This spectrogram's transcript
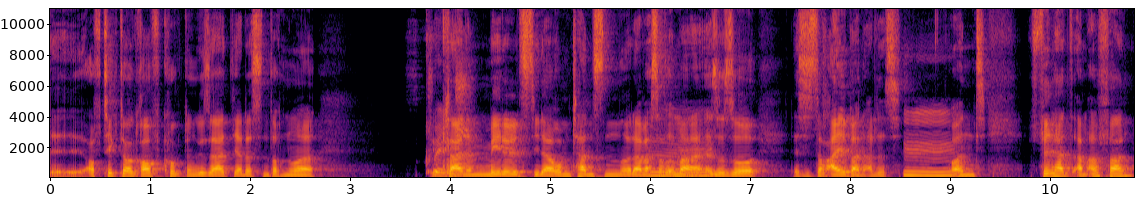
äh, auf TikTok raufgeguckt und gesagt, ja, das sind doch nur Cringe. kleine Mädels, die da rumtanzen oder was auch immer. Also so, das ist doch albern alles. Und Phil hat am Anfang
